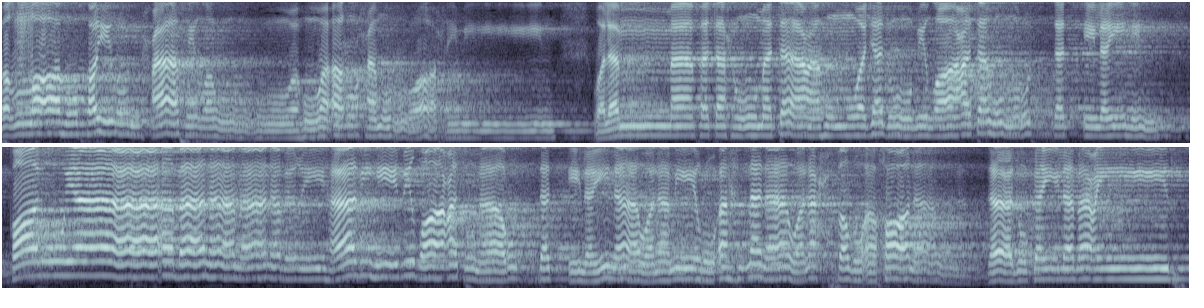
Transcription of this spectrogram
فالله خير حافظا وهو أرحم الراحمين. ولما فتحوا متاعهم وجدوا بضاعتهم ردت إليهم قالوا يا أبانا ما نبغي هذه بضاعتنا ردت إلينا ونمير أهلنا ونحفظ أخانا ونزداد كيل بعير.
